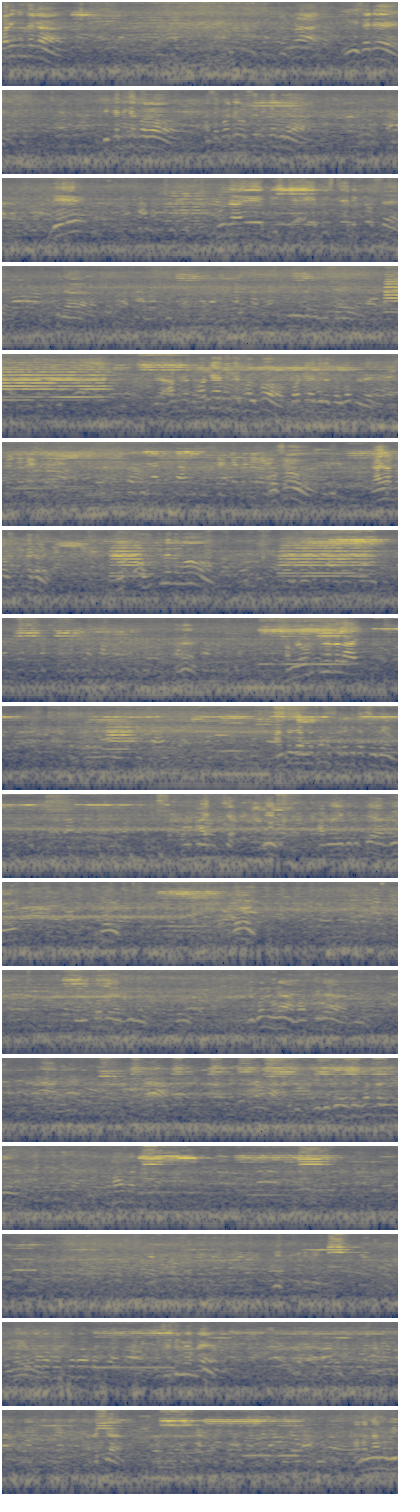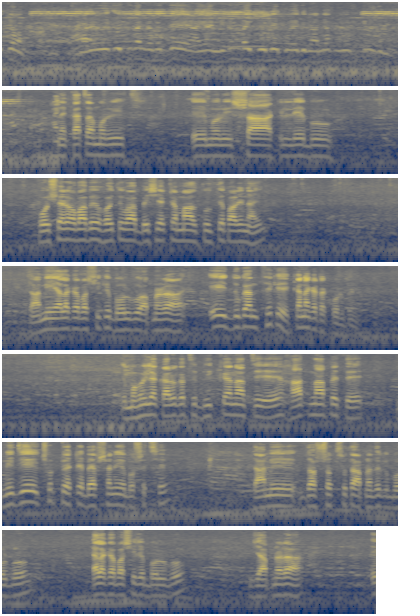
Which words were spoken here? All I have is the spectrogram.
বাড়ি কোন জায়গা? এই সাইডে ভিক্ষা টিকা করো। আচ্ছা কয়টা বসছে ভিক্ষা করে? দে। পূজা, এই বৃষ্টি এই বৃষ্টি বিক্রি করছে পূজা। আপনার কটিয়া দিলে চলব? কটিয়া দিলে চলব আপনার? ওষুধ তাই না আপনার ওষুধ কিনে দিলে। ওষুধ কিনে দেবো। হ্যাঁ। আপনি ওষুধ কিনে দিলাই। আনতে যে আপনার সমস্যাটা কি তা শুনবেন আচ্ছা নিন। আপনার কিছু পেয়ার দিয়ে ধরুন। ধরুন। কত আর দিন এটা বলুন না বাস্কিরা এই ভিডিও অঞ্চল বন্ধ নিয়ে নিন এটা নিন আচ্ছা। আমার নাম লিটন। আমাদের ওই ওই দোকানের মধ্যে লিটন ভাই কইলে কয়ে দেবে, আমি আপনার কিনে দেবো। মানে কাঁচা মরিচ এই মরিচ, শাক, লেবু, পয়সার অভাবে হয়তো বা বেশি একটা মাল তুলতে পারি নাই। তা আমি এলাকাবাসীকে বলব, আপনারা এই দোকান থেকে কেনাকাটা করবেন। এই মহিলা কারও কাছে ভিক্ষা না চেয়ে হাত না পেতে নিজেই ছোট্ট একটা ব্যবসা নিয়ে বসেছে। তা আমি দর্শক শ্রোতা আপনাদেরকে বলব এলাকাবাসীরে বলব যে আপনারা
